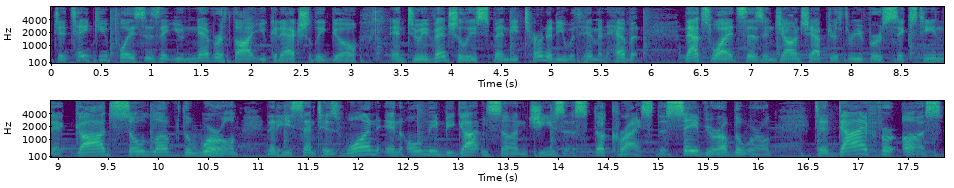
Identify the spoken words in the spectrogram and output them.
to take you places that you never thought you could actually go and to eventually spend eternity with Him in heaven. That's why it says in John chapter 3 verse 16 that God so loved the world that he sent his one and only begotten son Jesus the Christ the savior of the world to die for us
